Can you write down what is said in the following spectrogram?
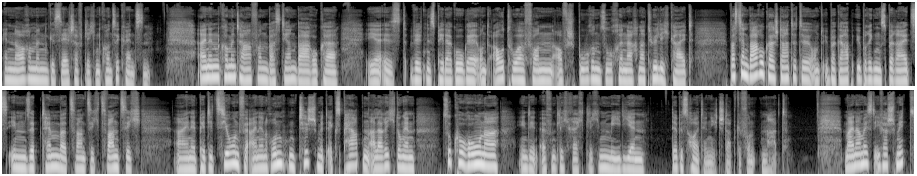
enormen gesellschaftlichen Konsequenzen. Einen Kommentar von Bastian Barucker. Er ist Wildnispädagoge und Autor von Auf Spurensuche nach Natürlichkeit. Bastian Barucker startete und übergab übrigens bereits im September 2020 eine Petition für einen runden Tisch mit Experten aller Richtungen zu Corona in den öffentlich-rechtlichen Medien, der bis heute nicht stattgefunden hat. Mein Name ist Eva Schmidt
